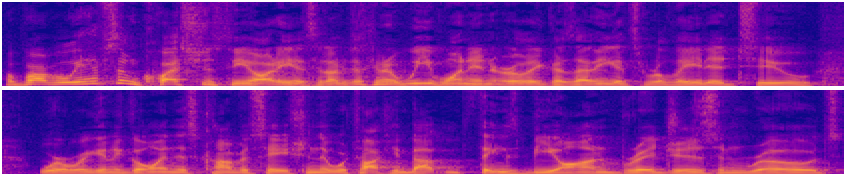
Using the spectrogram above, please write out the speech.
Well, Barbara, we have some questions in the audience, and I'm just going to weave one in early because I think it's related to where we're going to go in this conversation. That we're talking about things beyond bridges and roads.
